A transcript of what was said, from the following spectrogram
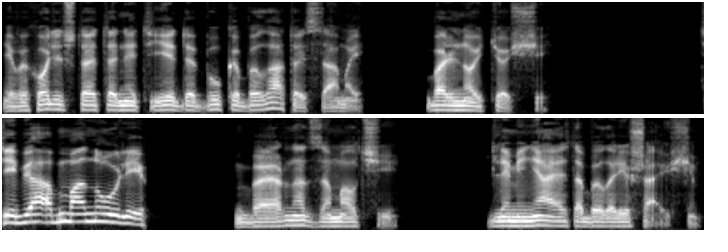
И выходит, что это Нетье де Бука была той самой больной тещей. «Тебя обманули!» Бернард, замолчи. Для меня это было решающим.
